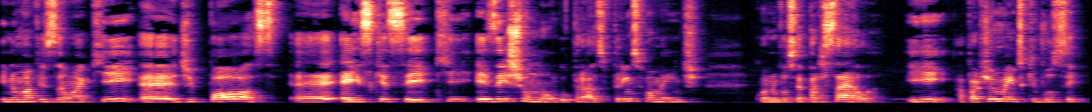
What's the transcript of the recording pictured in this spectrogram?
E numa visão aqui é, de pós, é, é esquecer que existe um longo prazo, principalmente quando você parcela. E a partir do momento que você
